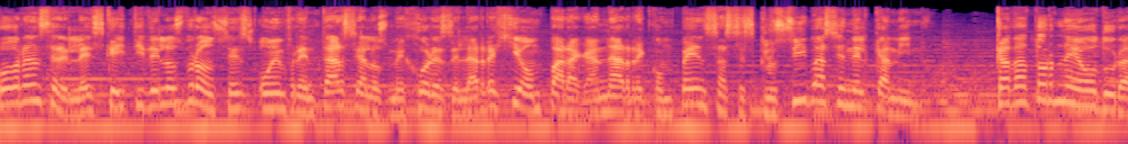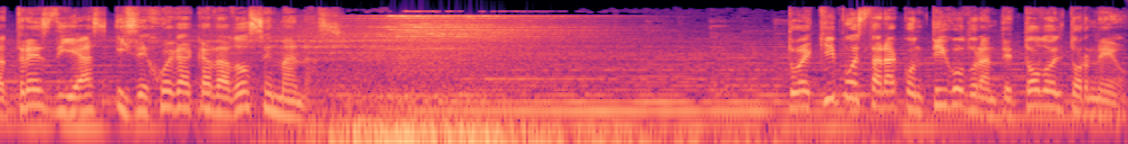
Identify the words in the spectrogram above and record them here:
Podrán ser el SKT de los bronces o enfrentarse a los mejores de la región para ganar recompensas exclusivas en el camino. Cada torneo dura tres días y se juega cada dos semanas. Tu equipo estará contigo durante todo el torneo.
